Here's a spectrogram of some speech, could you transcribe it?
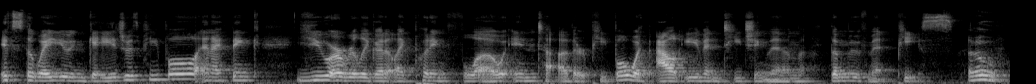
it's the way you engage with people. And I think you are really good at like putting flow into other people without even teaching them the movement piece. Oh,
